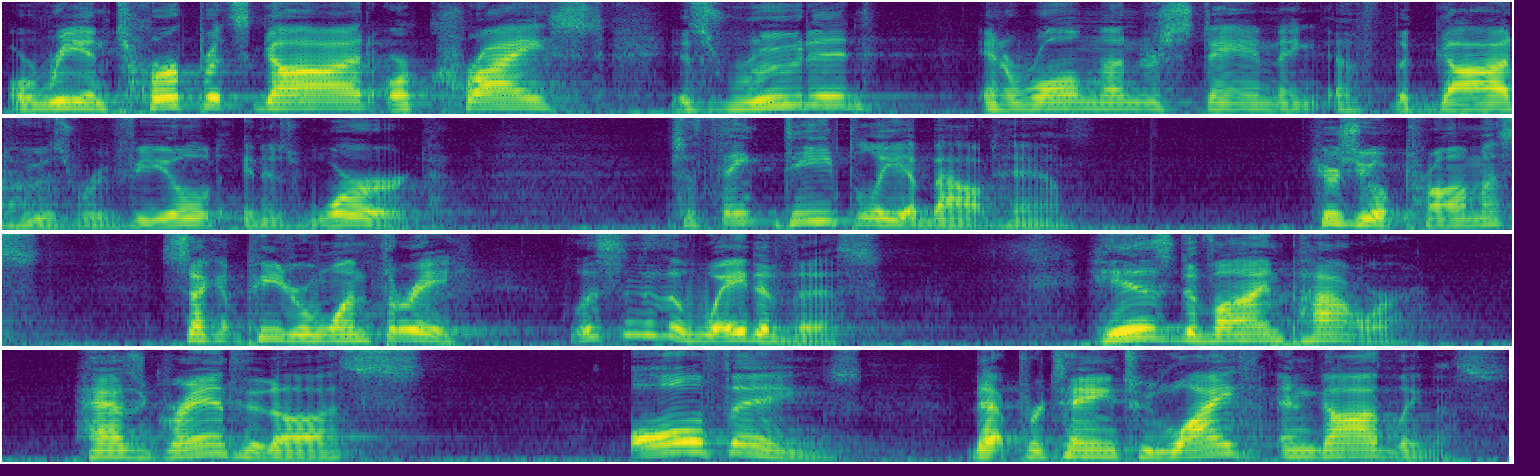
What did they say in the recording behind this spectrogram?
or reinterprets God or Christ is rooted in a wrong understanding of the God who is revealed in His Word. So think deeply about Him. Here's you a promise 2 Peter 1 3. Listen to the weight of this. His divine power has granted us all things that pertain to life and godliness.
